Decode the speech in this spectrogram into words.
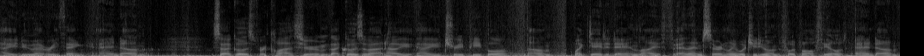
how you do everything, and um, so that goes for classroom. That goes about how you how you treat people, um, like day to day in life, and then certainly what you do on the football field. And um,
